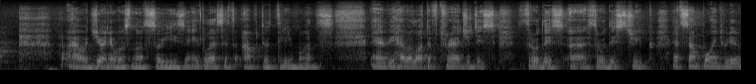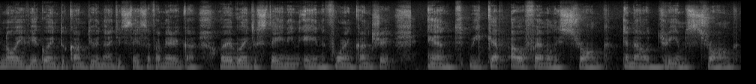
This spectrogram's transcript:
Our journey was not so easy. It lasted up to three months, and we have a lot of tragedies through this uh, through this trip. At some point, we didn't know if we are going to come to United States of America or we are going to stay in in a foreign country, and we kept our family strong and our dreams strong.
